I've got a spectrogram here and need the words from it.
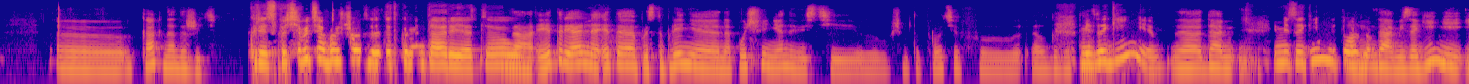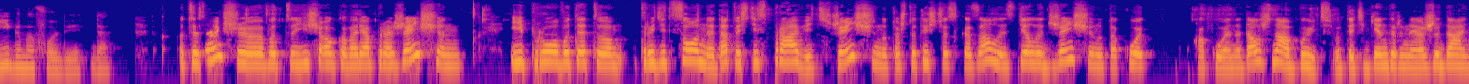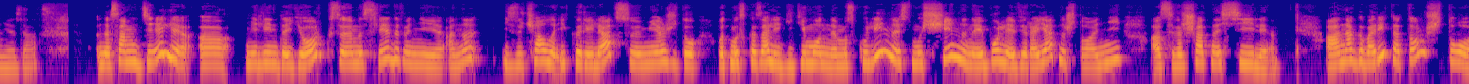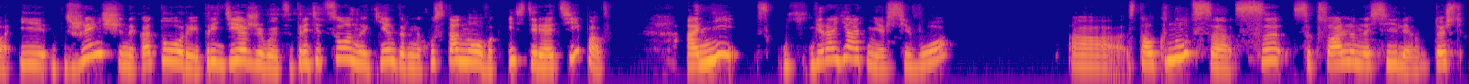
э, как надо жить. Крис, спасибо тебе большое за этот комментарий. Это... Да, это реально, это преступление на почве ненависти, в общем-то, против э, ЛГБТ. Мизогинии? Да, да. И мизогинии тоже. Да, мизогинии и гомофобии, да. Ты знаешь, э, вот еще говоря про женщин и про вот это традиционное, да, то есть исправить женщину, то, что ты сейчас сказала, сделать женщину такой, какой она должна быть, вот эти гендерные ожидания, да. На самом деле, а, Мелинда Йорк в своем исследовании, она изучала и корреляцию между, вот мы сказали, гегемонная маскулинность, мужчины наиболее вероятно, что они а, совершат насилие. А она говорит о том, что и женщины, которые придерживаются традиционных гендерных установок и стереотипов, они вероятнее всего а, столкнуться с сексуальным насилием. То есть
